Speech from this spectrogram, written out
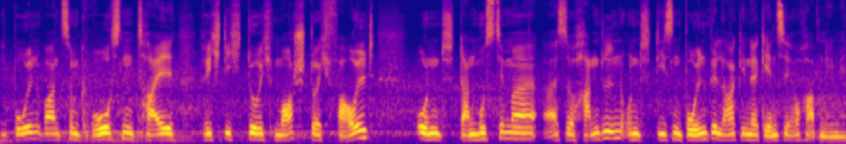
Die Bohlen waren zum großen Teil richtig durchmoscht, durchfault und dann musste man also handeln und diesen Bohlenbelag in der Gänze auch abnehmen.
